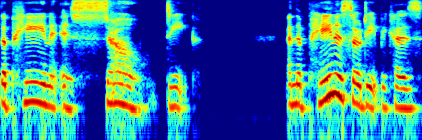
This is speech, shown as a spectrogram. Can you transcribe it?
the pain is so deep. And the pain is so deep because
